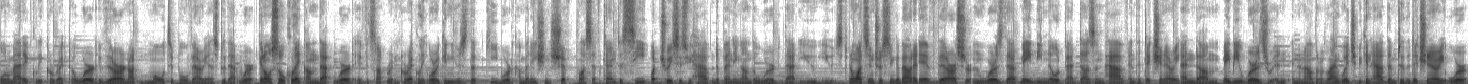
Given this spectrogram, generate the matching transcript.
automatically correct a word if there are not multiple variants to that word. You can also click on that word if it's not written correctly, or you can use the keyboard combination Shift plus F10 to see what choices you have depending on the word that you used. And what's interesting about it, if there are certain words that maybe Notepad doesn't have in the dictionary, and um, maybe words written in another language, you can add them to the dictionary or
